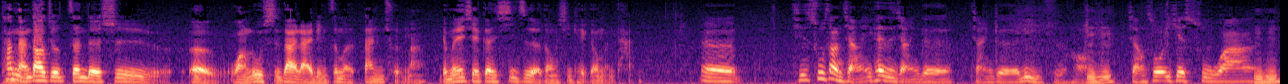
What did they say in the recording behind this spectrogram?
它难道就真的是呃网络时代来临这么单纯吗？有没有一些更细致的东西可以跟我们谈？呃，其实书上讲一开始讲一个讲一个例子哈，讲说一些书啊，嗯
